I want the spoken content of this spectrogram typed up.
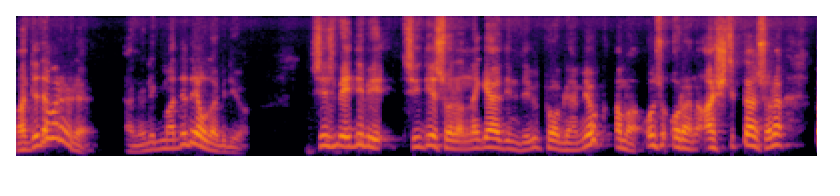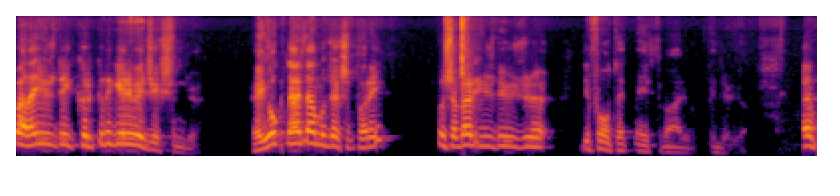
Madde de var öyle. Yani öyle bir madde de olabiliyor. Siz belli bir CDS oranına geldiğinizde bir problem yok ama o oranı aştıktan sonra bana yüzde kırkını geri vereceksin diyor. E yok nereden bulacaksın parayı? Bu sefer yüzde yüzünü default etme ihtimali beliriyor. Yani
